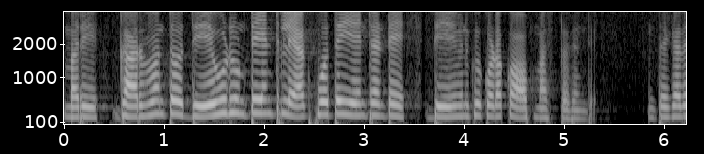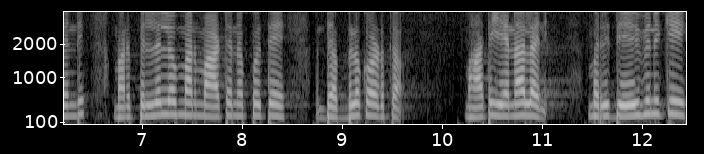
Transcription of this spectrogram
మరి గర్వంతో దేవుడు ఉంటే ఏంటి లేకపోతే ఏంటంటే దేవునికి కూడా కోపం వస్తుందండి. అంతే కదండి. మన పిల్లలు మన మాట వినకపోతే దెబ్బలు కొడతాం. మాట వినాలని. మరి దేవునికి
